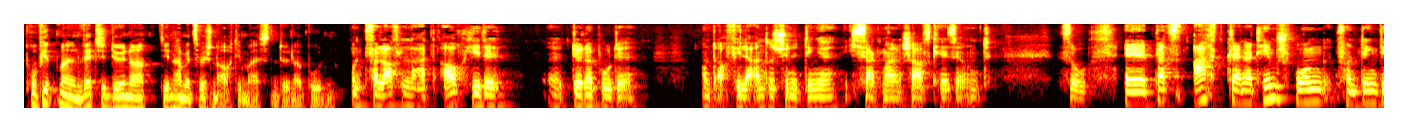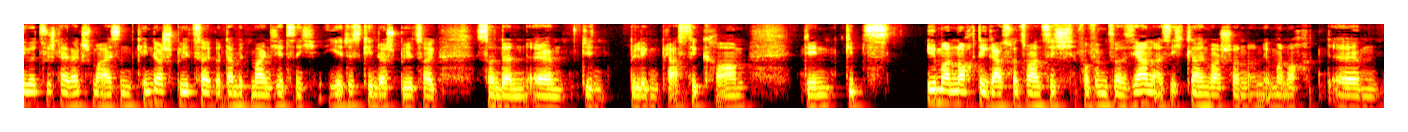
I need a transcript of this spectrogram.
Probiert mal einen Veggie-Döner, den haben inzwischen auch die meisten Dönerbuden. Und Falafel hat auch jede äh, Dönerbude und auch viele andere schöne Dinge. Ich sag mal Schafskäse und so. Äh, Platz 8, kleiner Themensprung von Dingen, die wir zu schnell wegschmeißen. Kinderspielzeug, und damit meine ich jetzt nicht jedes Kinderspielzeug, sondern ähm, den billigen Plastikkram. Den gibt's immer noch, den gab's vor 20, vor 25 Jahren, als ich klein war schon, und immer noch ähm,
